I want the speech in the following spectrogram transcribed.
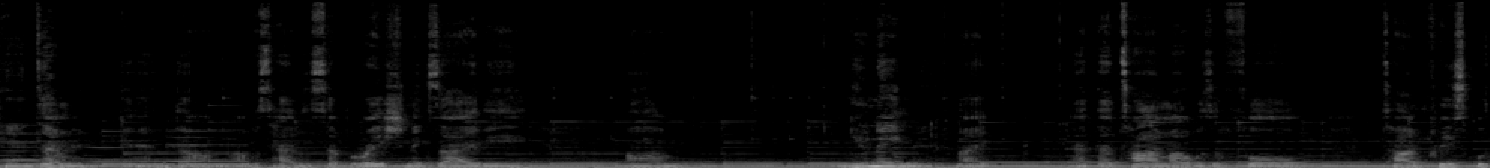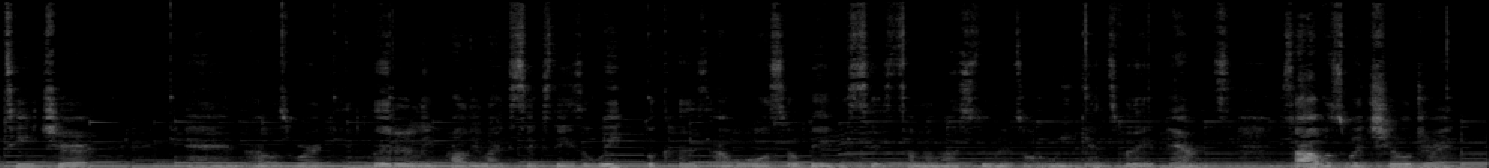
pandemic, and um, I was having separation anxiety, um, you name it. Like at that time, I was a full time preschool teacher, and I was working literally probably like six days a week because I would also babysit some of my students on weekends for their parents. So I was with children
